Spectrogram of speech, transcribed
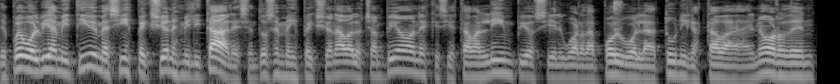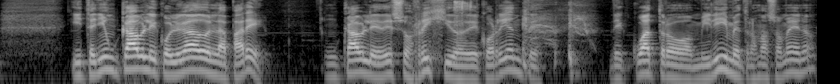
Después volví a mi tío y me hacía inspecciones militares. Entonces me inspeccionaba los championes, que si estaban limpios, si el guardapolvo, la túnica estaba en orden. Y tenía un cable colgado en la pared. Un cable de esos rígidos de corriente, de 4 milímetros más o menos.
